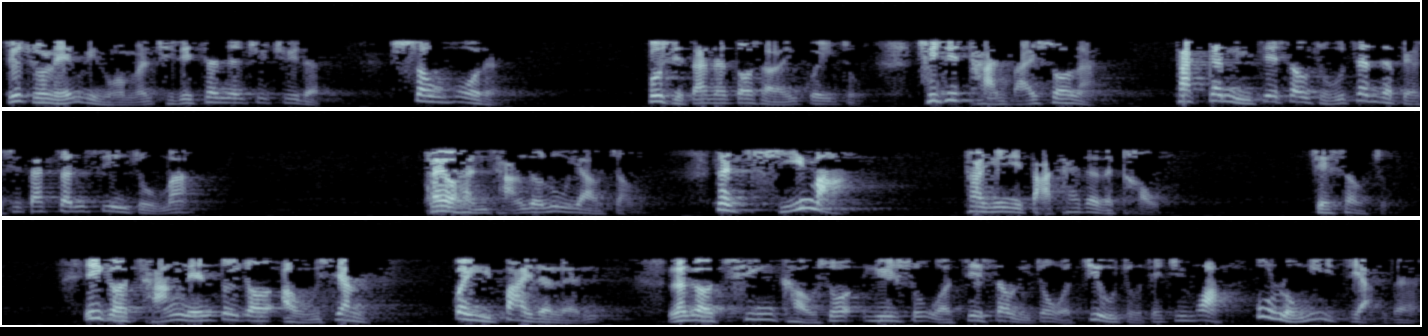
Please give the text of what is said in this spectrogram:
就主怜悯我们，其实真真切切的收获的，不是单单多少人归主。其实坦白说呢，他跟你接受主，真的表示他真信主吗？还有很长的路要走。但起码，他愿意打开他的口，接受主。一个常年对着偶像跪拜的人，能够亲口说“耶稣，我接受你做我救主”这句话，不容易讲的。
